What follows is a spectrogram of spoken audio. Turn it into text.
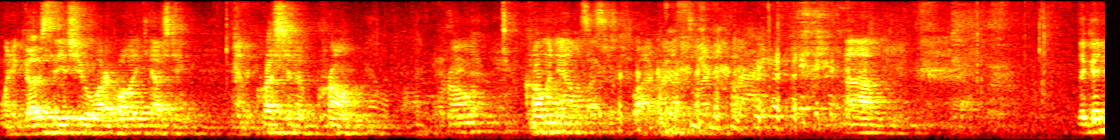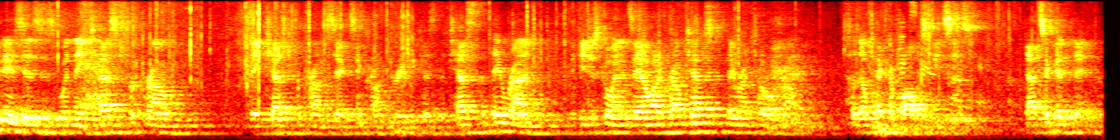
when it goes to the issue of water quality testing and the question of chrome, chrome, chrome analysis is right. Um, The good news is, is when they test for Chrome, they test for Chrome 6 and Chrome 3, because the tests that they run, if you just go in and say, I want a Chrome test, they run total Chrome. So they'll pick up all the species. That's a good thing.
